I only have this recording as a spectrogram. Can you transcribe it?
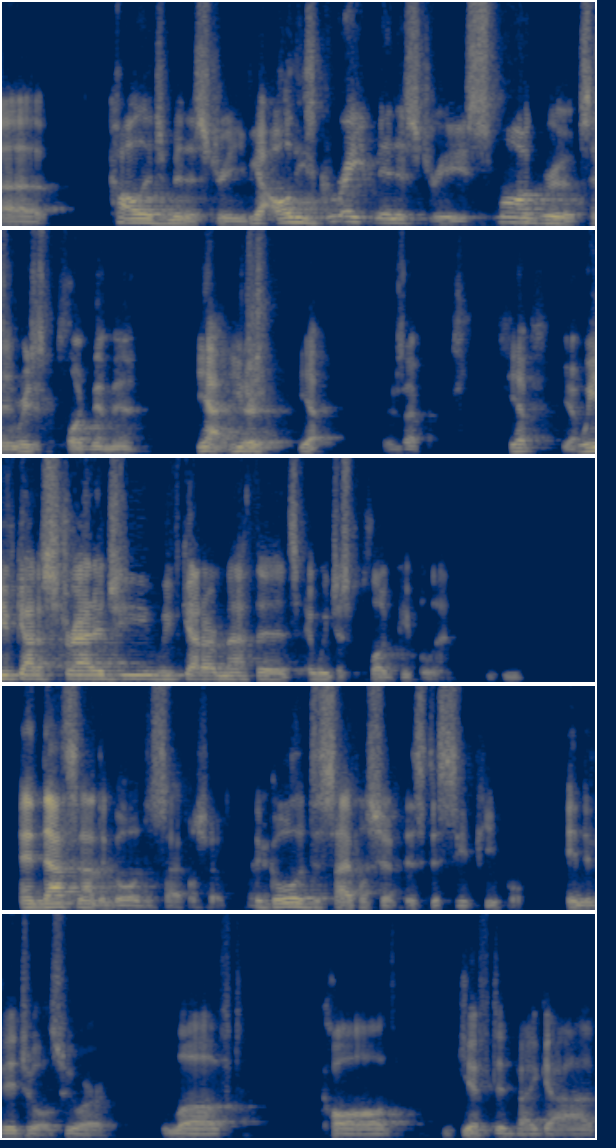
uh, college ministry you've got all these great ministries small groups and And we just plug them in. Yeah you There's- just yep There's that. Yep. Yep. We've got a strategy, we've got our methods, and we just plug people in. Mhm. And that's not the goal of discipleship. The goal of discipleship is to see people, individuals who are loved, called, gifted by God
